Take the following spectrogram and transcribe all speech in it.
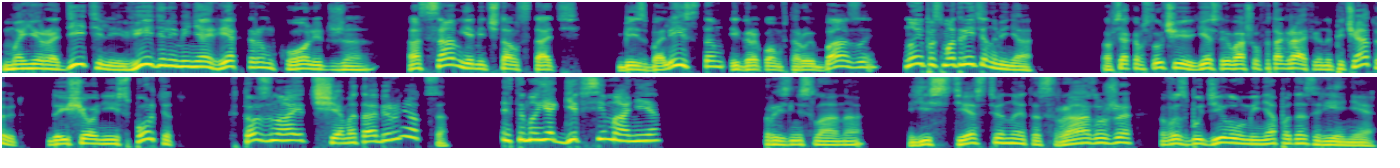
«Мои родители видели меня ректором колледжа, а сам я мечтал стать бейсболистом, игроком второй базы. Ну и посмотрите на меня. Во всяком случае, если вашу фотографию напечатают, да еще не испортят, кто знает, чем это обернется. «Это моя гефсимания», — произнесла она. Естественно, это сразу же возбудило у меня подозрение.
